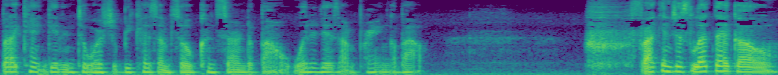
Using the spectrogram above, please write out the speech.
but I can't get into worship because I'm so concerned about what it is I'm praying about. If I can just let that go,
